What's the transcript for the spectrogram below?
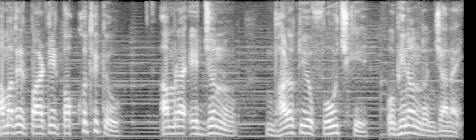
আমাদের পার্টির পক্ষ থেকেও আমরা এর জন্য ভারতীয় ফৌজকে অভিনন্দন জানাই।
